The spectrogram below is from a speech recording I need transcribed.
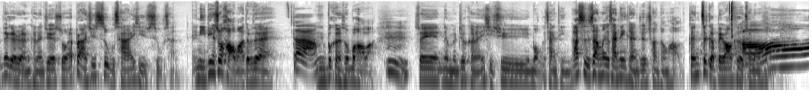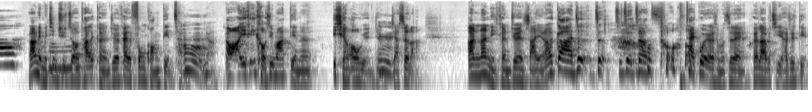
那个人可能就会说，哎，不然去吃午餐，一起去吃午餐。你一定说好嘛，对不对？对啊，你不可能说不好吧？嗯，所以你们就可能一起去某个餐厅。那事实上，那个餐厅可能就是串通好的，跟这个背包客串通好。哦。然后你们进去之后，他可能就会开始疯狂点餐，这样哇，一一口气把他点了一千欧元这样。假设啦，啊，那你可能就很傻眼，然后干这这这这这太贵了什么之类，可是来不及，他就点，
